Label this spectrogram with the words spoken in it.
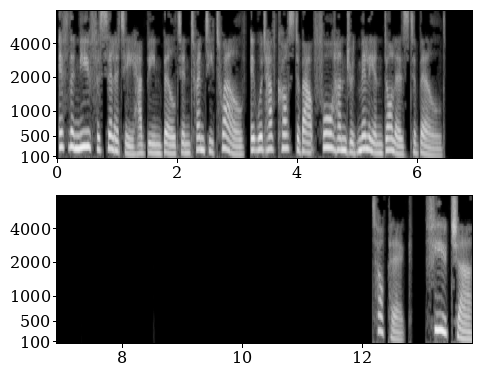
If the new facility had been built in 2012, it would have cost about $400 million to build. Future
